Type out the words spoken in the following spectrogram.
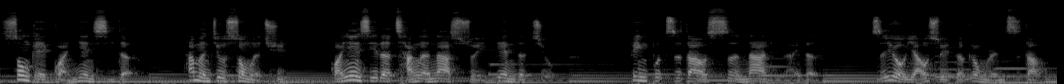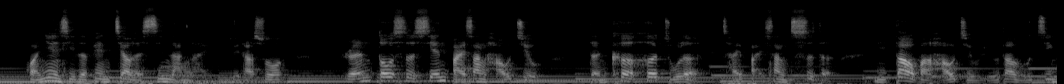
送给管宴席的。”他们就送了去。管宴席的尝了那水变的酒，并不知道是哪里来的，只有舀水的用人知道。管宴席的便叫了新郎来，对他说：“人都是先摆上好酒，等客喝足了，才摆上次的。你倒把好酒留到如今。”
